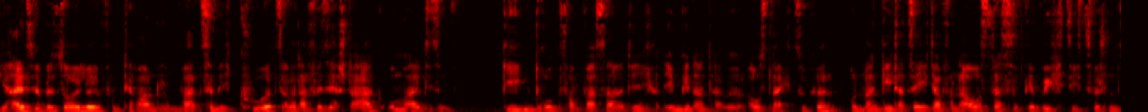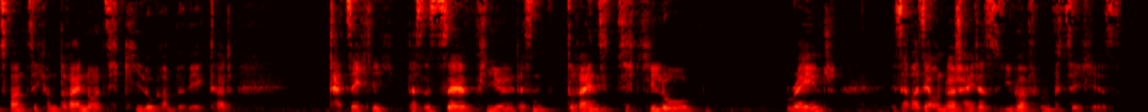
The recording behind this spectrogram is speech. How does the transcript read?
Die Halswirbelsäule vom Pteranodon war ziemlich kurz, aber dafür sehr stark, um halt diesen Gegendruck vom Wasser, den ich gerade eben genannt habe, ausgleichen zu können. Und man geht tatsächlich davon aus, dass das Gewicht sich zwischen 20 und 93 Kilogramm bewegt hat. Tatsächlich, das ist sehr viel, das sind 73 Kilo Range, ist aber sehr unwahrscheinlich, dass es über 50 ist.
